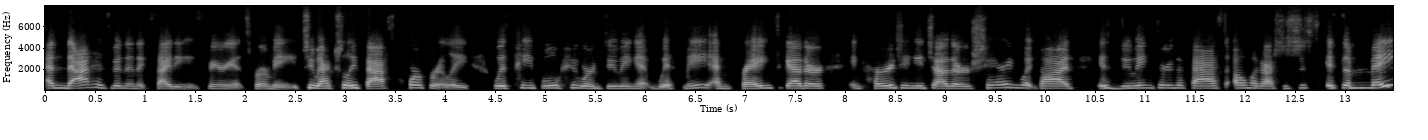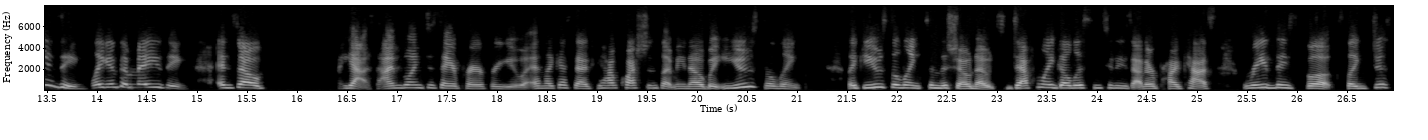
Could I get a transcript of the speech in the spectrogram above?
And that has been an exciting experience for me to actually fast corporately with people who are doing it with me and praying together, encouraging each other, sharing what God is doing through the fast. Oh my gosh, it's just, it's amazing. Like, it's amazing. And so, yes, I'm going to say a prayer for you. And like I said, if you have questions, let me know, but use the links like use the links in the show notes. Definitely go listen to these other podcasts. Read these books. Like just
